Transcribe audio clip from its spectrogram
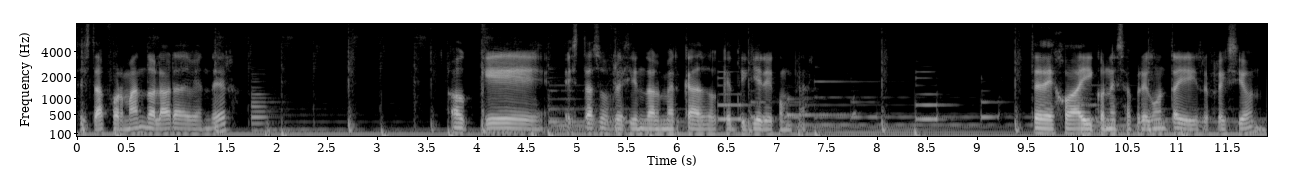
¿Te estás formando a la hora de vender? ¿O qué estás ofreciendo al mercado que te quiere comprar? Te dejo ahí con esa pregunta y reflexión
